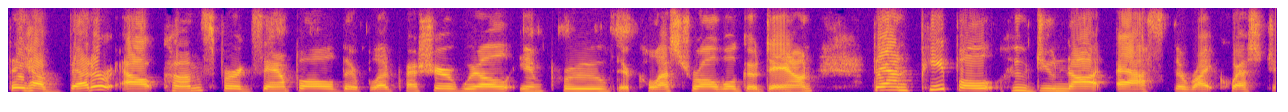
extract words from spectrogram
They have better outcomes. For example, their blood pressure will improve, their cholesterol will go down than people who do not ask the right question.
